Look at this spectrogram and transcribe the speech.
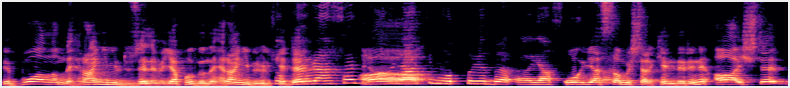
ve bu anlamda herhangi bir düzenleme yapıldığında herhangi bir ülkede Çok evrensel bir ahlaki mottoya da yaslamışlar. O yaslamışlar kendilerini. Aa işte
